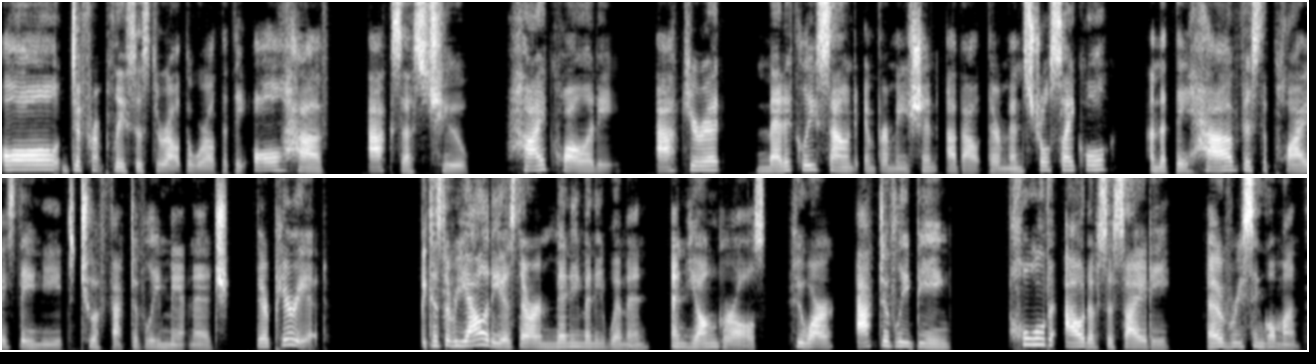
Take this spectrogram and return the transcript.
all different places throughout the world, that they all have access to high quality, accurate, medically sound information about their menstrual cycle and that they have the supplies they need to effectively manage their period. Because the reality is there are many, many women and young girls who are actively being pulled out of society every single month,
